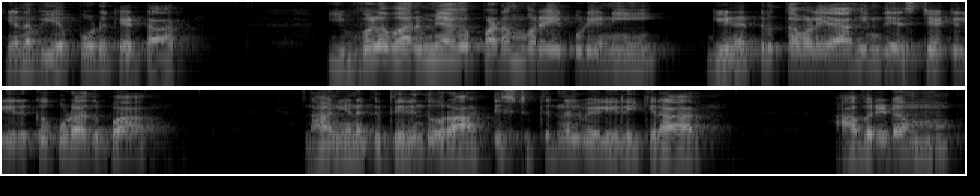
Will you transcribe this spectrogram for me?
என வியப்போடு கேட்டார். இவ்வளவு அருமையாக படம் வரையக்கூடிய நீ கிணற்று தவளையாக இந்த எஸ்டேட்டில் இருக்கக்கூடாதுப்பா. நான் எனக்கு தெரிந்த ஒரு ஆர்டிஸ்ட் திருநெல்வேலி இருக்கிறார். அவரிடம்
